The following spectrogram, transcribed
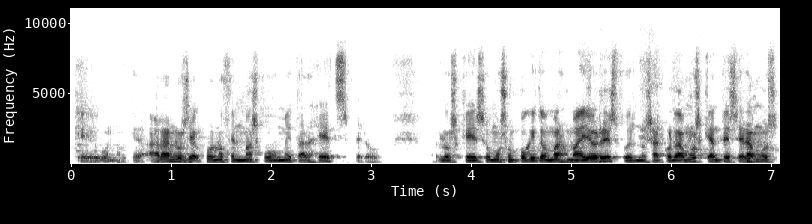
que, bueno, que ahora nos ya conocen más como Metalheads, pero los que somos un poquito más mayores, pues nos acordamos que antes éramos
